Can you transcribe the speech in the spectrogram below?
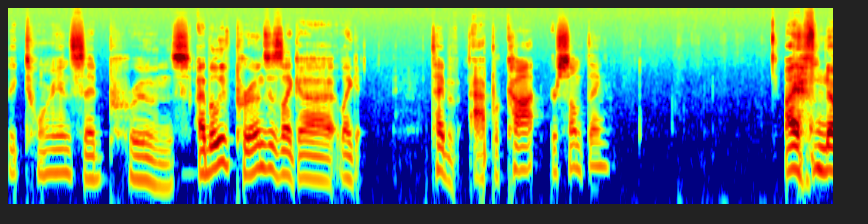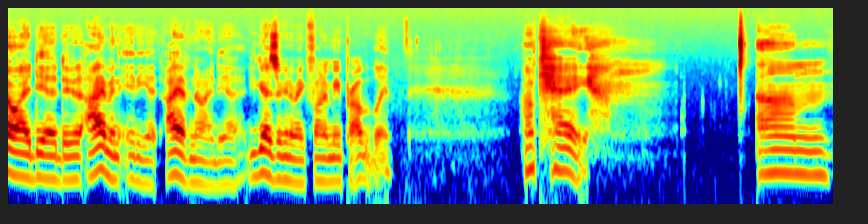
Victorian said prunes. I believe prunes is like a like type of apricot or something. I have no idea, dude. I am an idiot. I have no idea. You guys are going to make fun of me probably. Okay. Um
